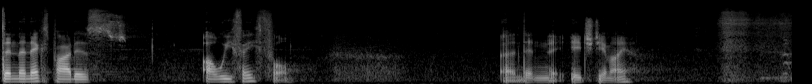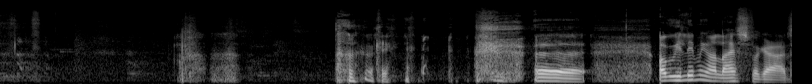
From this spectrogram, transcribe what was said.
Then the next part is are we faithful? And then HDMI. okay. Uh, are we living our lives for God?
